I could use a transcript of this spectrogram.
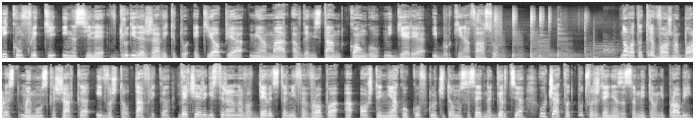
и конфликти и насилие в други държави като Етиопия, Миямар, Афганистан, Конго, Нигерия и Буркина Фасо. Новата тревожна болест, маймунска шарка, идваща от Африка, вече е регистрирана в 9 страни в Европа, а още няколко, включително съседна Гърция, очакват потвърждения за съмнителни проби.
